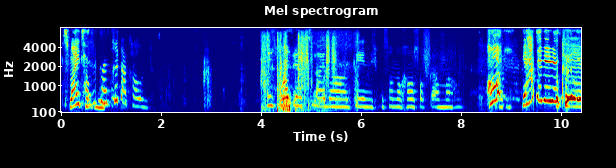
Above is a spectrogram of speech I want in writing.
Das ist 2000. mein dritter Account. Ich muss jetzt leider gehen. Ich muss auch noch Hausaufgaben machen. Hä? Wer hat denn in den Okay,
